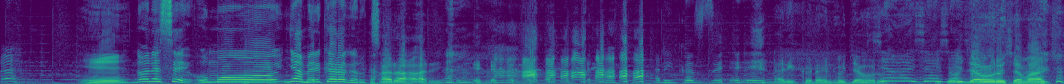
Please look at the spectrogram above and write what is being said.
Eh. eh. None se umunyamerika yaragarutse harahari ariko se ariko nawe ntujya woroshya Ya, ya, ya, ntujya ya. woroshya amacu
